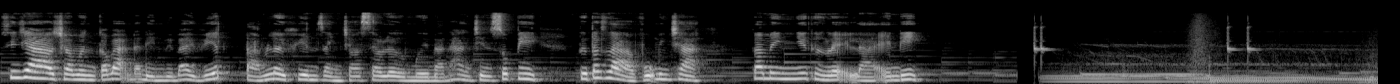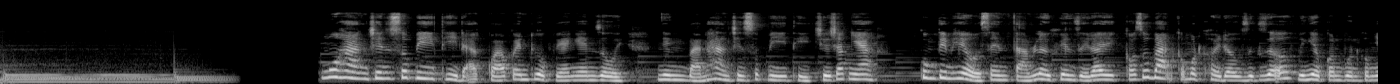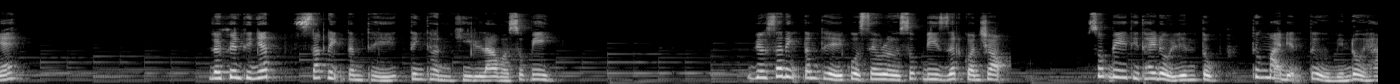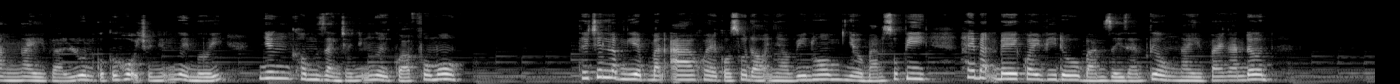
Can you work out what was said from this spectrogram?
Xin chào, chào mừng các bạn đã đến với bài viết 8 lời khuyên dành cho seller mới bán hàng trên Shopee từ tác giả Vũ Minh Trà và mình như thường lệ là Andy. Mua hàng trên Shopee thì đã quá quen thuộc với anh em rồi, nhưng bán hàng trên Shopee thì chưa chắc nha. Cùng tìm hiểu xem 8 lời khuyên dưới đây có giúp bạn có một khởi đầu rực rỡ với nghiệp con buôn không nhé. Lời khuyên thứ nhất, xác định tâm thế, tinh thần khi lao vào Shopee. Việc xác định tâm thế của seller Shopee rất quan trọng. Shopee thì thay đổi liên tục, thương mại điện tử biến đổi hàng ngày và luôn có cơ hội cho những người mới, nhưng không dành cho những người quá FOMO. Thấy trên lập nghiệp bạn A khoe có sổ đỏ nhà Vinhome nhờ bán Shopee hay bạn B quay video bán giấy dán tường ngày vài ngàn đơn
